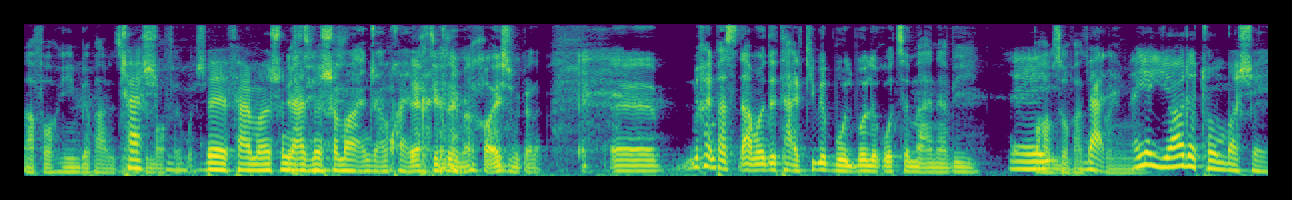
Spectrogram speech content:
مفاهیم بپردازیم که چشم موافق باشه به فرمایش و نظم شما انجام خواهیم. اختیار من خواهش می‌کنم. می‌خوایم پس در مورد ترکیب بلبل قدس معنوی با هم صحبت بله. بکنیم. اگه یادتون باشه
